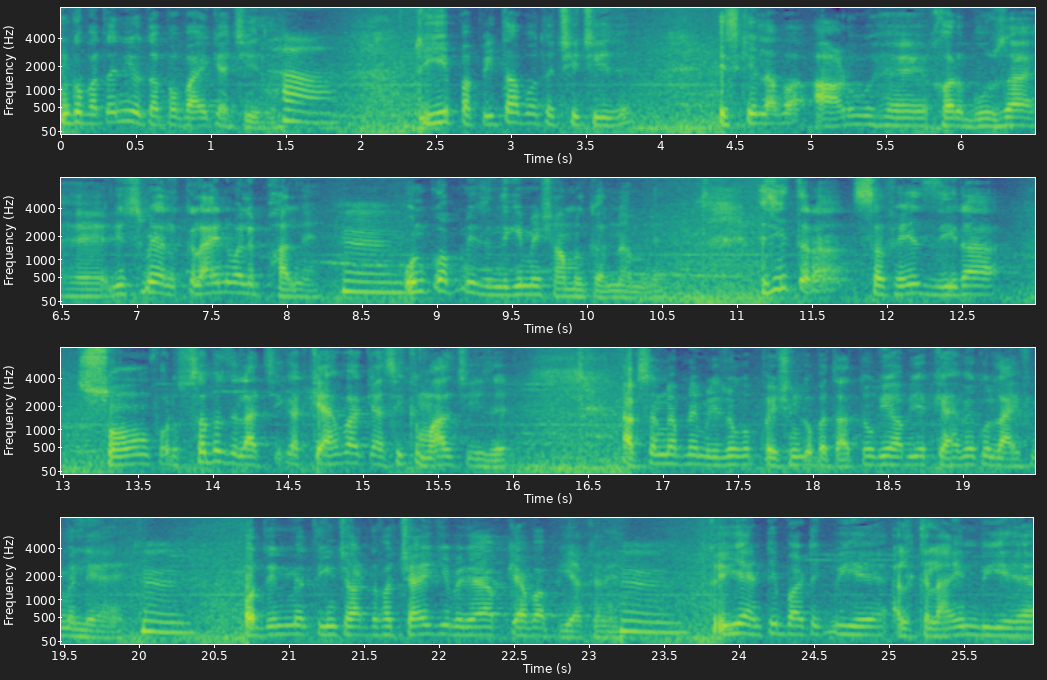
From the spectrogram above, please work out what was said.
उनको पता नहीं होता पपाए क्या चीज़ है। हाँ। तो ये पपीता बहुत अच्छी चीज़ है। इसके अलावा आड़ू है खरबूजा है जिसमें अल्कलाइन वाले फल हैं उनको अपनी ज़िंदगी में शामिल करना हमने। इसी तरह सफ़ेद ज़ीरा सौंफ और सब्ज़ इलायची का कहवा कैसी कमाल चीज़ है। अक्सर मैं अपने मरीजों को पेशेंट को बताता हूँ कि आप ये कहवे को लाइफ में ले आए। और दिन में तीन चार दफ़ा चाय की बजाय आप कहवा पिया करें। तो ये एंटीबायोटिक भी है अल्कलाइन भी है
